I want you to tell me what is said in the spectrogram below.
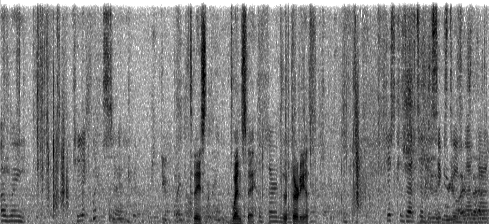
Oh wait. Today. What's today? Today's Wednesday, The thirtieth. the 30th. Okay. Just 'cause that said the sixteenth, I thought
